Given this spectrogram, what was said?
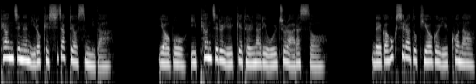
편지는 이렇게 시작되었습니다. 여보, 이 편지를 읽게 될 날이 올 줄 알았어. 내가 혹시라도 기억을 잃거나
